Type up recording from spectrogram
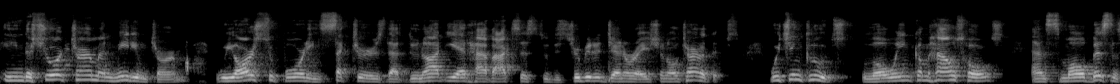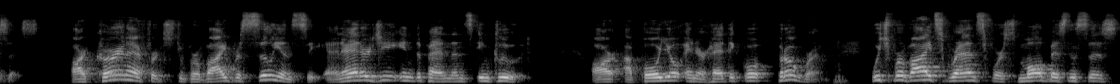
In the short term and medium term, we are supporting sectors that do not yet have access to distributed generation alternatives, which includes low income households and small businesses our current efforts to provide resiliency and energy independence include our Apoyo Energético program, which provides grants for small businesses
